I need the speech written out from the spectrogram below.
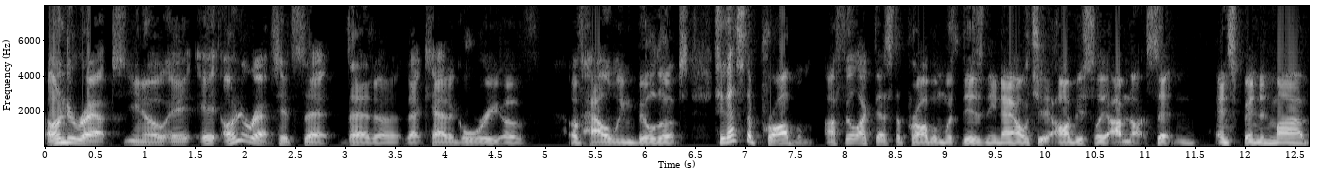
under wraps, you know, it, it under wraps hits that that uh, that category of of Halloween build-ups. See, that's the problem. I feel like that's the problem with Disney now. Which obviously, I'm not sitting and spending my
